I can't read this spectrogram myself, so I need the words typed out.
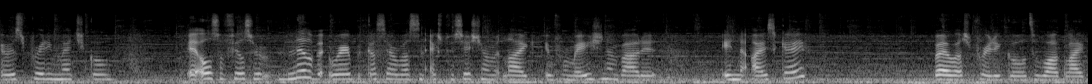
It was pretty magical. It also feels a little bit weird because there was an exposition with like information about it in the ice cave. But it was pretty cool to walk like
